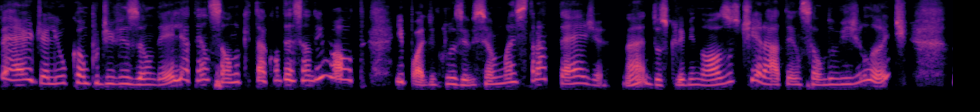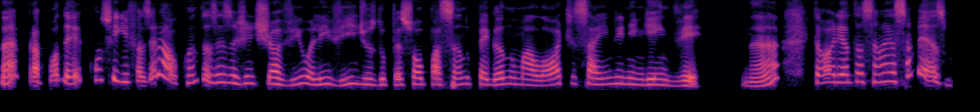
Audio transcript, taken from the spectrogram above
perde ali o campo de visão dele e atenção no que está acontecendo em volta. E pode, inclusive, ser uma estratégia né, dos criminosos tirar a atenção do vigilante né, para poder conseguir fazer algo. Quantas vezes a gente já viu ali vídeos do pessoal passando, pegando uma lote, saindo e ninguém vê? Né? Então a orientação é essa mesmo.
